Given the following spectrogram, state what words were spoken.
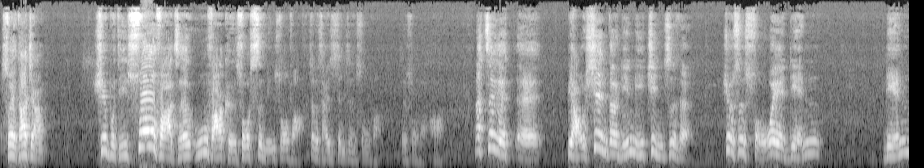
所以他讲，须菩提说法则无法可说，是名说法，这个才是真正的说法，这说法啊。那这个呃，表现的淋漓尽致的。就是所谓莲莲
